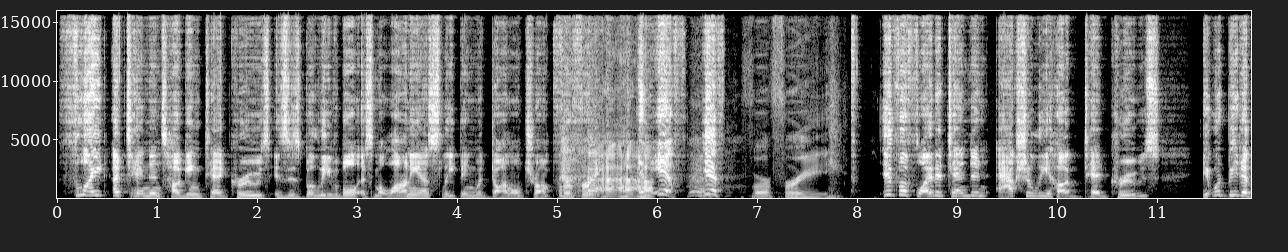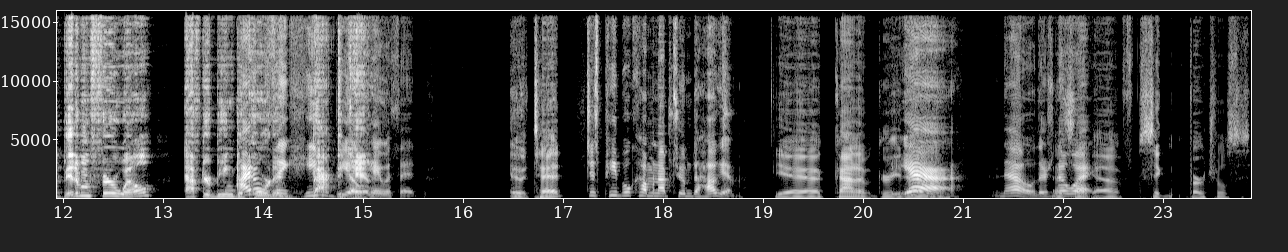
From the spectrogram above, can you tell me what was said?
Flight attendants hugging Ted Cruz is as believable as Melania sleeping with Donald Trump for free. and if if For free. if a flight attendant actually hugged Ted Cruz, it would be to bid him farewell after being deported I don't think he back would to be Canada. okay with it. Ew, Ted? Just people coming up to him to hug him. Yeah, kind of agree. that one. Yeah. No, there's That's no like way. a sig- virtual s-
